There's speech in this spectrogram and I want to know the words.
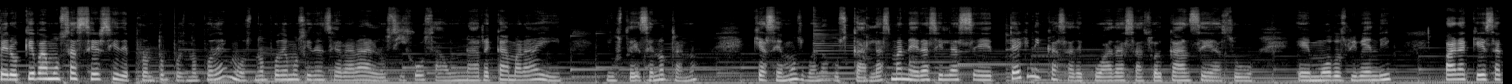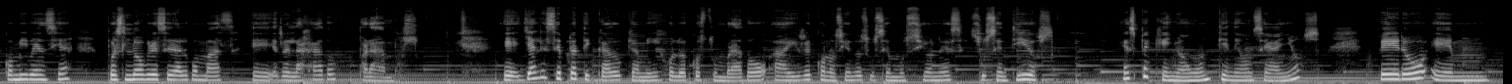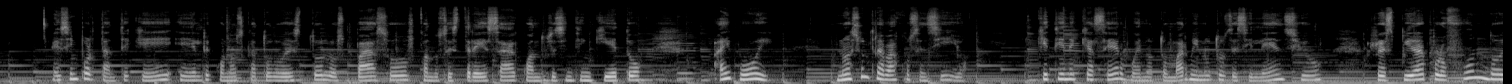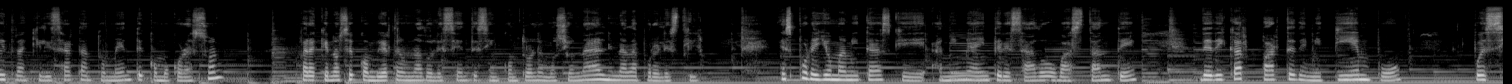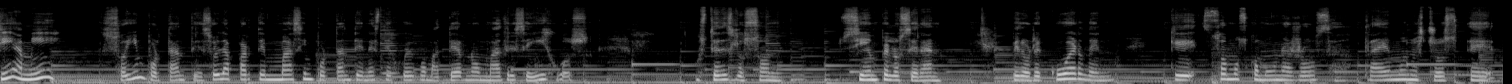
pero ¿qué vamos a hacer si de pronto pues no podemos? No podemos ir a encerrar a los hijos a una recámara y y ustedes en otra, ¿no? ¿Qué hacemos? Bueno, buscar las maneras y las eh, técnicas adecuadas a su alcance, a su eh, modus vivendi, para que esa convivencia pues logre ser algo más eh, relajado para ambos. ya les he platicado que a mi hijo lo he acostumbrado a ir reconociendo sus emociones, sus sentidos. Es pequeño aún, tiene 11 años, pero em, es importante que él reconozca todo esto, los pasos, cuando se estresa, cuando se siente inquieto. Ahí voy. No es un trabajo sencillo. ¿Qué tiene que hacer? Bueno, tomar minutos de silencio, respirar profundo y tranquilizar tanto mente como corazón para que no se convierta en un adolescente sin control emocional ni nada por el estilo. Es por ello, mamitas, que a mí me ha interesado bastante dedicar parte de mi tiempo, pues sí, a mí. Soy importante, soy la parte más importante en este juego materno, madres e hijos. Ustedes lo son, siempre lo serán, pero recuerden que somos como una rosa, traemos eh,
